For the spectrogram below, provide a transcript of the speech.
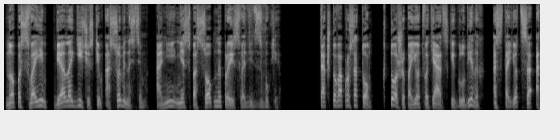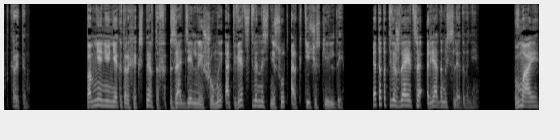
Но по своим биологическим особенностям они не способны производить звуки. Так что вопрос о том, кто же поет в океанских глубинах, остается открытым. По мнению некоторых экспертов, за отдельные шумы ответственность несут арктические льды. Это подтверждается рядом исследований. В мае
